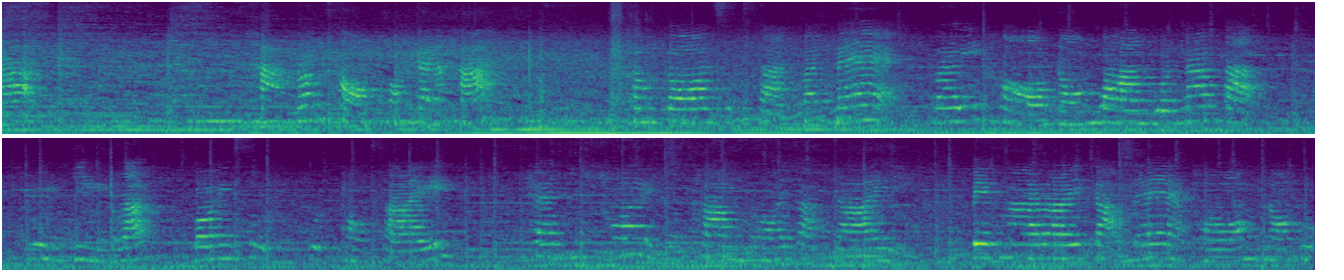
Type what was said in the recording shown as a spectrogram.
าถามรอบที่สองพร้อมกันนะคะคำกรสุขสันต์วันแม่ มะลิหอมน้องวางบนหน้าตักกลุ่มหญิงรัก บริสุทธิ์ผุดผ่องใส แทนทุกถ้อยทุกคำร้อยจากใจ เป็นมาไรกับแม่พร้อมน้องบู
